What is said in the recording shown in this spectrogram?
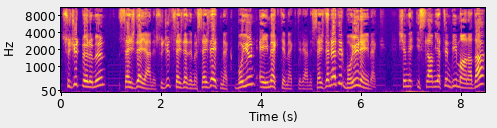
Sücüt bölümü secde yani. Sücüt secde demek. Secde etmek. Boyun eğmek demektir. Yani secde nedir? Boyun eğmek. Şimdi İslamiyet'in bir manada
